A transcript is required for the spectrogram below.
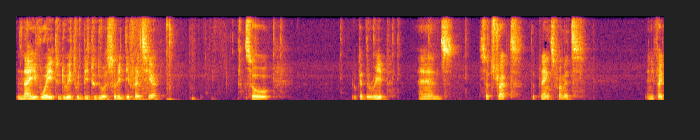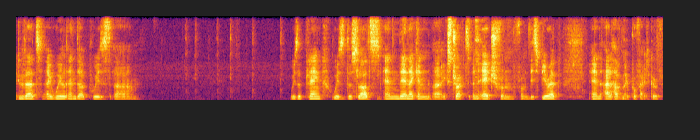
naive way to do it would be to do a solid difference here. So look at the rib and subtract the planks from it and if I do that, I will end up with um, with a plank with the slots, and then I can uh, extract an edge from from this BREP, and I'll have my profile curve.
